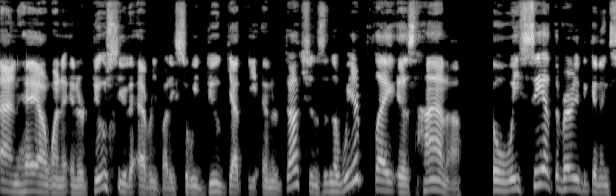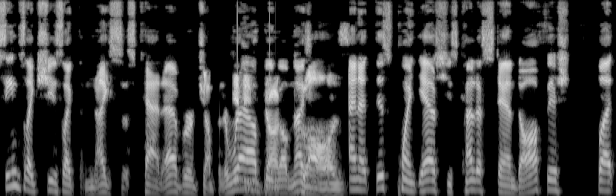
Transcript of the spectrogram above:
And hey, I want to introduce you to everybody. So we do get the introductions. And the weird play is Hannah, who we see at the very beginning, seems like she's like the nicest cat ever, jumping around, being all nice. claws. And at this point, yeah, she's kind of standoffish, but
